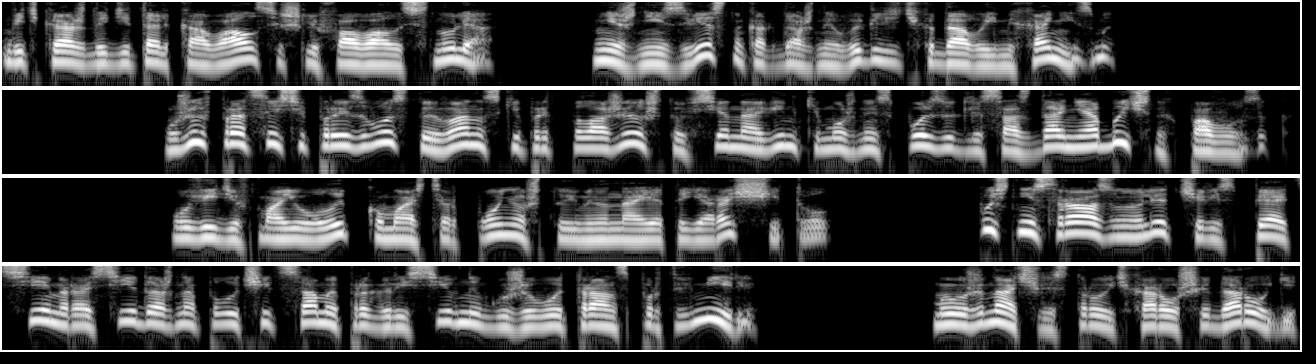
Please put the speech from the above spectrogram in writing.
Ведь каждая деталь ковалась и шлифовалась с нуля. Мне же неизвестно, как должны выглядеть ходовые механизмы. Уже в процессе производства Ивановский предположил, что все новинки можно использовать для создания обычных повозок. Увидев мою улыбку, мастер понял, что именно на это я рассчитывал. Пусть не сразу, но лет через 5-7 Россия должна получить самый прогрессивный гужевой транспорт в мире. Мы уже начали строить хорошие дороги.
